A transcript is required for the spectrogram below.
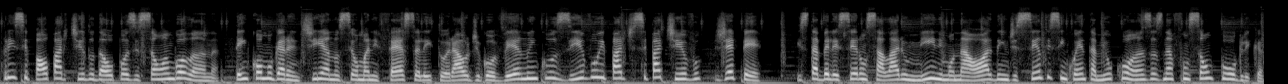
principal partido da oposição angolana, tem como garantia no seu manifesto eleitoral de governo inclusivo e participativo, GP, estabelecer um salário mínimo na ordem de 150 mil kwanzas na função pública,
